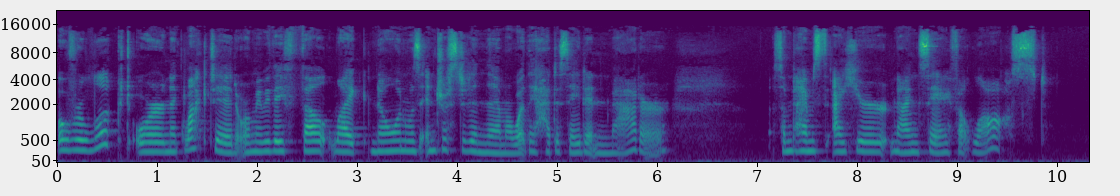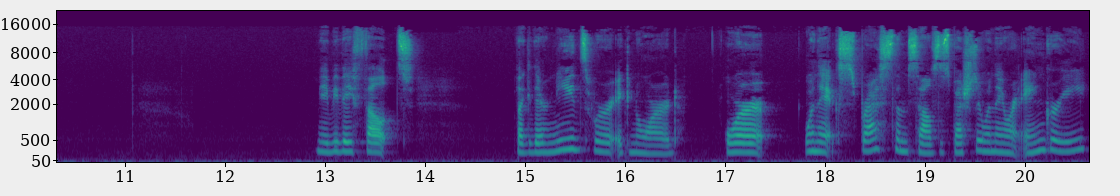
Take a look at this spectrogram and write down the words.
overlooked or neglected, or maybe they felt like no one was interested in them or what they had to say didn't matter. Sometimes I hear nines say, I felt lost. Maybe they felt like their needs were ignored, or when they expressed themselves, especially when they were angry,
